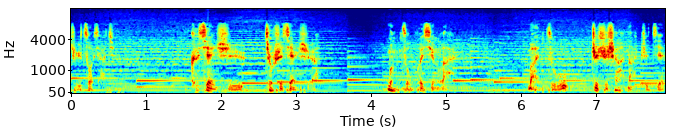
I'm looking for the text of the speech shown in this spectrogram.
直做下去。可现实就是现实啊。梦总会醒来，满足只是刹那之间，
